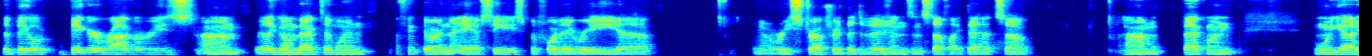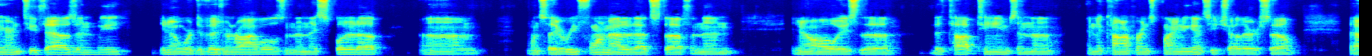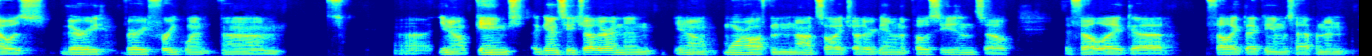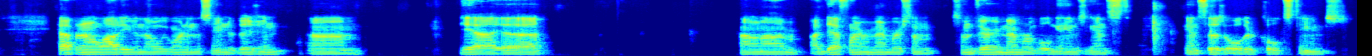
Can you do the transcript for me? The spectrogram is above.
the big bigger rivalries. Um really going back to when I think they were in the AFC East before they re uh you know restructured the divisions and stuff like that. So um back when when we got here in 2000, we you know were division rivals and then they split it up um once they reformatted that stuff and then you know always the the top teams in the in the conference playing against each other. So that was very, very frequent, um, uh, you know, games against each other. And then, you know, more often than not saw each other again in the postseason. So it felt like, uh, felt like that game was happening, happening a lot, even though we weren't in the same division. Um, yeah, I, uh, I don't know. I definitely remember some some very memorable games against against those older Colts teams.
